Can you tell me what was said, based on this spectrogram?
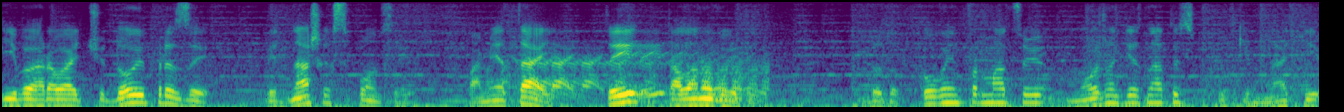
і вигравай чудові призи від наших спонсорів. Пам'ятай, ти талановитий. Додаткову інформацію можна дізнатись у кімнаті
